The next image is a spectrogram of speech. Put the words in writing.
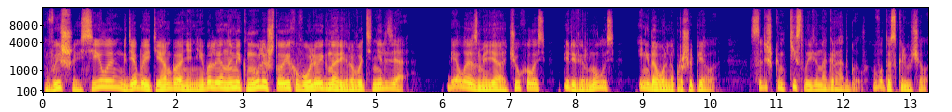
Высшие силы, где бы и кем бы они ни были, намекнули, что их волю игнорировать нельзя. Белая змея очухалась, перевернулась и недовольно прошипела. Слишком кислый виноград был, вот и скрючила.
